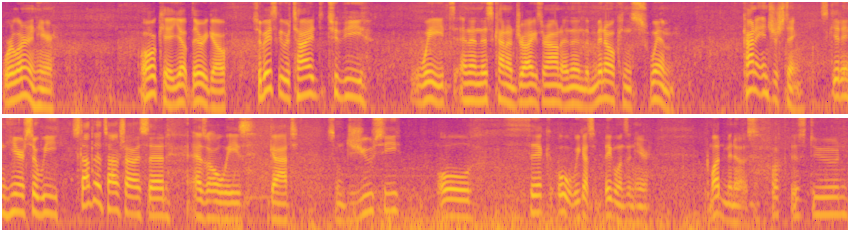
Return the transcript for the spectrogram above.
We're learning here. Okay, yep, there we go. So basically we're tied to the weight and then this kind of drags around and then the minnow can swim kind of interesting. Let's get in here. So we stopped at the tackle shop, I said, as always, got some juicy, old, thick, oh, we got some big ones in here. Mud minnows. Fuck this dude.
